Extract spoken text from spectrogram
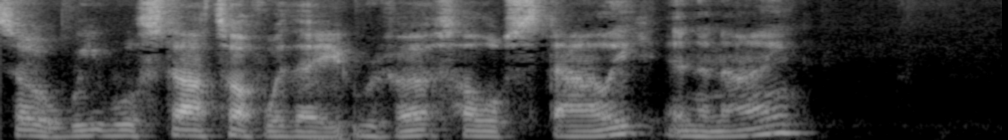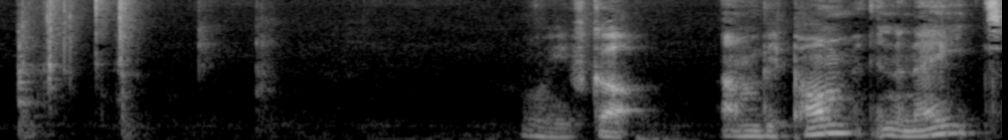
So we will start off with a Reverse Hollow Starly in a 9. We've got Ambipom in an 8.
